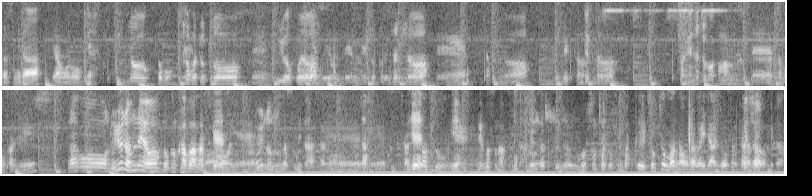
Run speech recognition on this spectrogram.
맞습니다. 양으로. 예. 이쪽 터보. 터보 쪽도 네. 물이 없고요. 네, 여기인데요. 네. 이쪽도 괜찮죠? 네. 잡고요. 인젝터. 인젝터. 자, 괜찮죠? 깔끔합니다. 네, 4번까지. 그리고 누유는 없네요. 녹음 카바 가스켓. 어, 예. 누유는 없는 것 같습니다. 네. 자, 네. 자, 이제- 냉각수. 예. 예. 냉각수 나왔습니다. 냉각수는 뭐 상태 좋습니다. 그 적점만 나오다가 이제 안 좋은 상태가 그렇죠. 나왔습니다.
